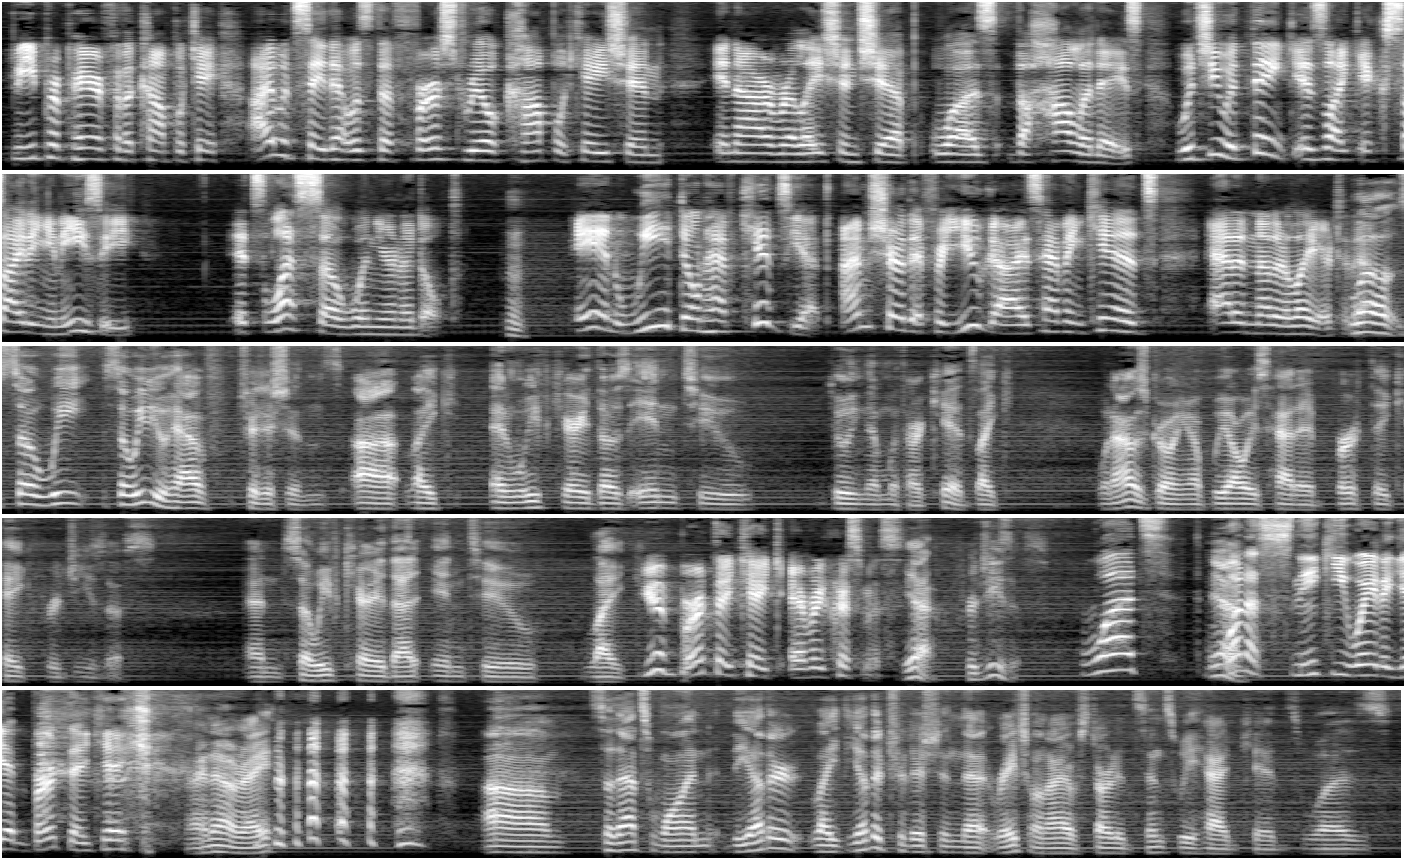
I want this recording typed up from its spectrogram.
be prepared for the complicate. I would say that was the first real complication in our relationship was the holidays, which you would think is like exciting and easy. It's less so when you're an adult. And we don't have kids yet. I'm sure that for you guys, having kids added another layer to that. Well, so we so we do have traditions, uh, like, and we've carried those into doing them with our kids. Like when I was growing up, we always had a birthday cake for Jesus, and so we've carried that into like, you have birthday cake every Christmas. yeah, for Jesus. What? Yeah. What a sneaky way to get birthday cake. I know, right? um, so that's one. The other, like the other tradition that Rachel and I have started since we had kids was,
